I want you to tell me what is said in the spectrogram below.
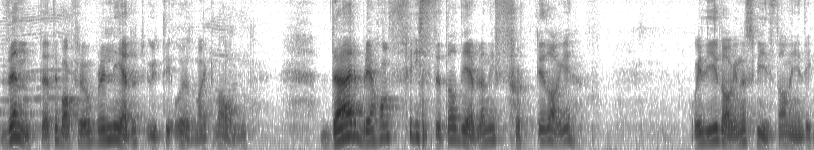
vendte tilbake fra å bli ledet ut i ødemarken av ånden. Der ble han fristet av djevelen i 40 dager. Og i de dagene spiste han ingenting.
